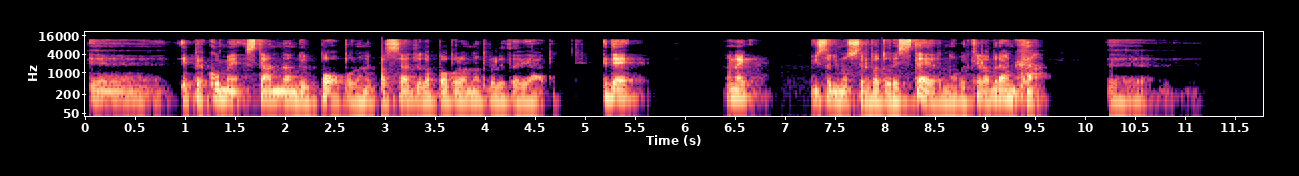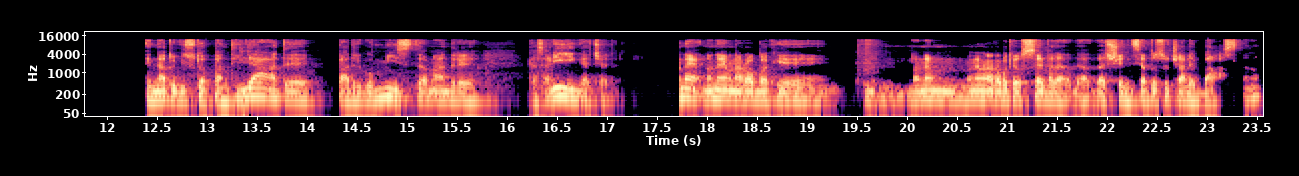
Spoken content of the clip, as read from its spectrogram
eh, e per come sta andando il popolo nel passaggio da popolo a proletariato. Ed è, non è vista di un osservatore esterno, perché la branca eh, è nato e vissuto a Pantigliate, padre gommista, madre casalinga, eccetera. Non è, non è una roba che non è, un, non è, una roba che osserva da, da, da scienziato sociale e basta. No?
